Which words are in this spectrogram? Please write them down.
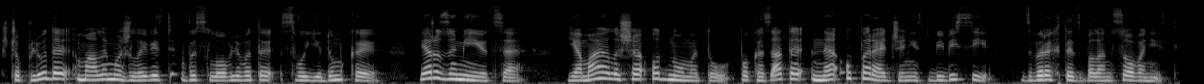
щоб люди мали можливість висловлювати свої думки. Я розумію це. Я маю лише одну мету показати неупередженість BBC, зберегти збалансованість.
